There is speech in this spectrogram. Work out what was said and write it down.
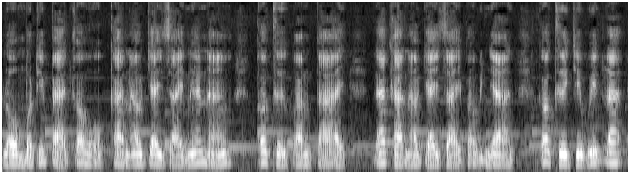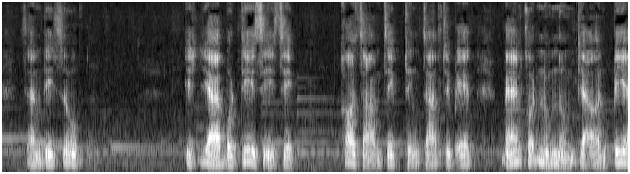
โรมบทที่ 8 ข้อ 6 การเอาใจใส่เนื้อหนังก็คือความตาย และการเอาใจใส่พระวิญญาณ ก็คือชีวิตและสันติสุข อิสยาบทที่ 40 ข้อ 30 ถึง 31 แม้นคนหนุ่มๆจะอ่อนเปี้ย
